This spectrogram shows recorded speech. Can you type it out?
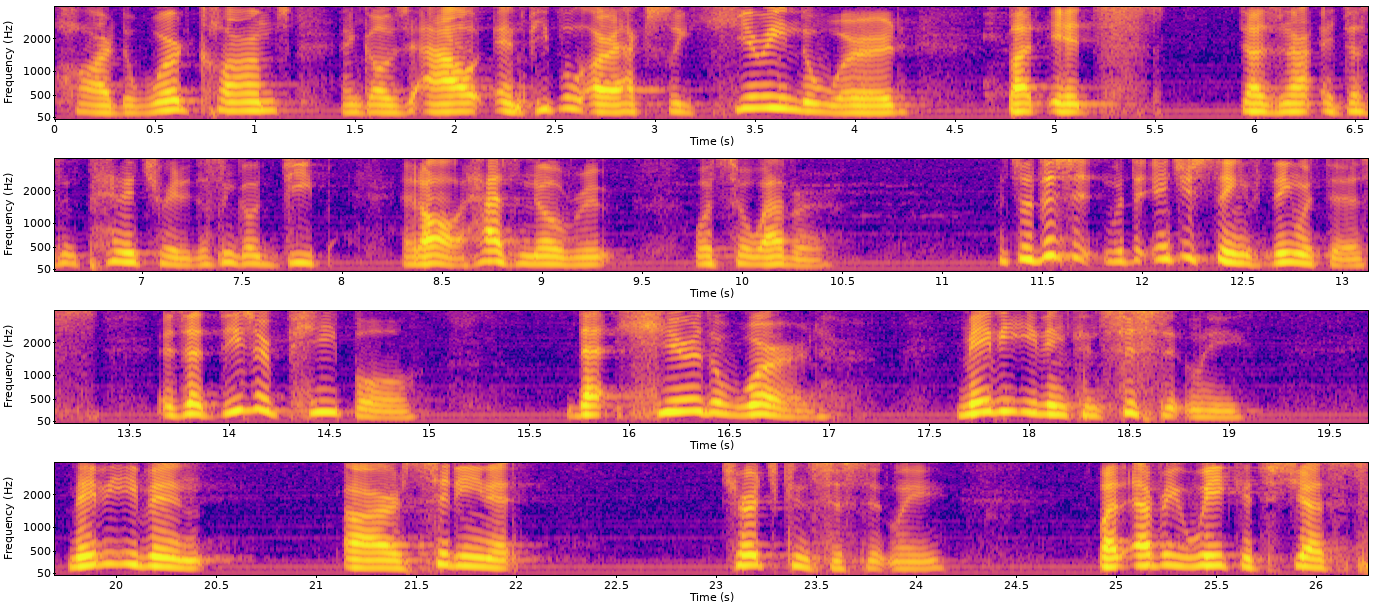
hard. The word comes and goes out, and people are actually hearing the word, but it's does not, it doesn't penetrate, it doesn't go deep at all. It has no root whatsoever. And so, this is, what the interesting thing with this is that these are people that hear the word, maybe even consistently, maybe even are sitting at church consistently, but every week it's just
